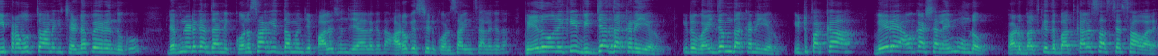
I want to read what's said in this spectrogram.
ఈ ప్రభుత్వానికి చెడ్డ పేరు ఎందుకు? డెఫినెట్గా దాన్ని కొనసాగిద్దామని చెప్పి ఆలోచన చేయాలి కదా ఆరోగ్యశ్రీని కొనసాగించాలి కదా. పేదోనికి విద్య దక్కనియ్యరు ఇటు వైద్యం దక్కనియ్యరు ఇటు పక్క వేరే అవకాశాలు ఏమి ఉండవు. వాడు బతికితే బతకాలి సక్సెస్ అవ్వాలి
